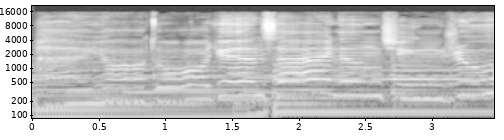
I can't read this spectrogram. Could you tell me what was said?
还要多远才能进入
